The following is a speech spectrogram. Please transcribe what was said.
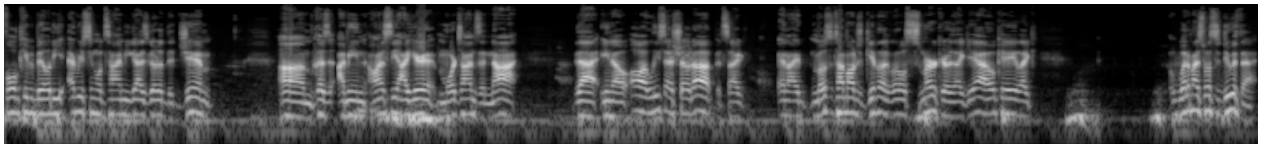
full capability every single time you guys go to the gym. Because, um, I mean, honestly, I hear it more times than not that, you know, oh, at least I showed up. It's like, and I, most of the time, I'll just give like a little smirk or like, yeah, okay, like, what am I supposed to do with that?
